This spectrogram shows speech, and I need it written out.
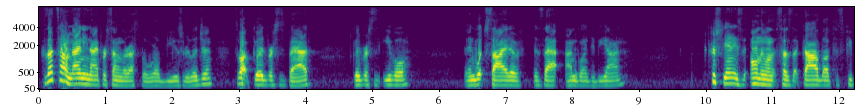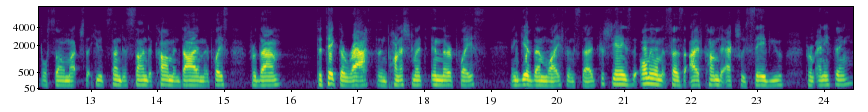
Because that's how 99% of the rest of the world views religion. It's about good versus bad, good versus evil, and which side of is that I'm going to be on. Christianity is the only one that says that God loved his people so much that he would send his son to come and die in their place for them, to take the wrath and punishment in their place and give them life instead. Christianity is the only one that says that I've come to actually save you from anything.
